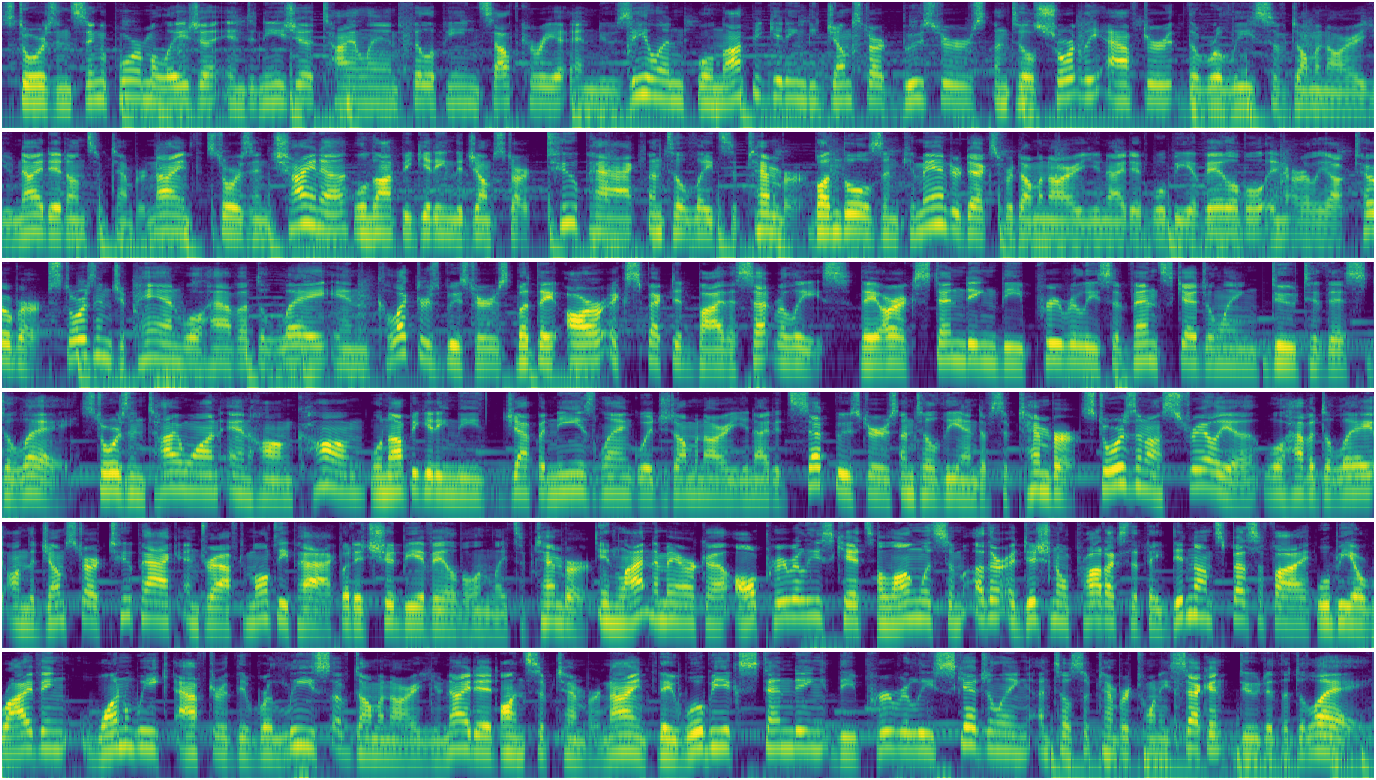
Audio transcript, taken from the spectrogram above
Stores in Singapore, Malaysia, Indonesia, Thailand, Philippines, South Korea, and New Zealand will not be getting the Jumpstart boosters until shortly after the release of Dominaria United on September 9th. Stores in China will not be getting the Jumpstart 2 pack until late September. Bundles and commander decks for Dominaria United United will be available in early October. Stores in Japan will have a delay in collector's boosters, but they are expected by the set release. They are extending the pre release event scheduling due to this delay. Stores in Taiwan and Hong Kong will not be getting the Japanese language Dominaria United set boosters until the end of September. Stores in Australia will have a delay on the Jumpstart 2 pack and Draft multi pack, but it should be available in late September. In Latin America, all pre release kits, along with some other additional products that they did not specify, will be arriving one week after the release of Dominaria United on September 9th. They will be extending the pre release scheduling until September 22nd due to the delay.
